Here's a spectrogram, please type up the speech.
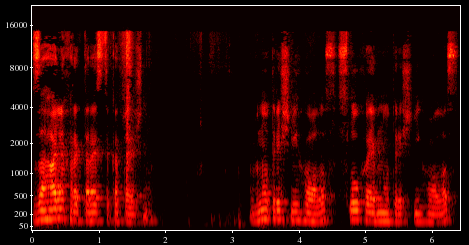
Загальна характеристика тижня. Внутрішній голос. Слухає внутрішній голос.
